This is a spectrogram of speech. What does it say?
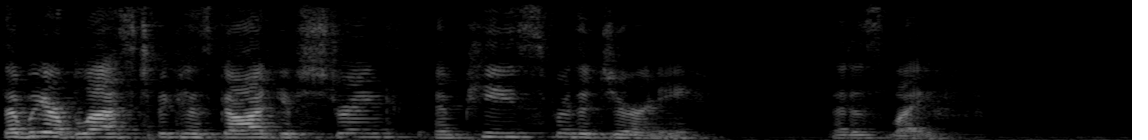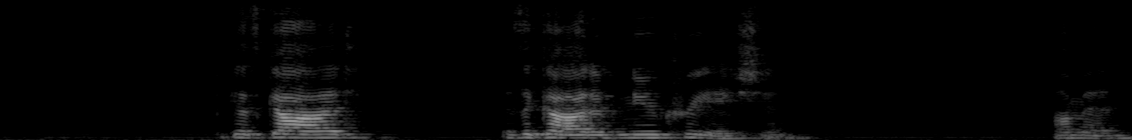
that we are blessed because God gives strength and peace for the journey that is life. Because God is a God of new creation. Amen.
